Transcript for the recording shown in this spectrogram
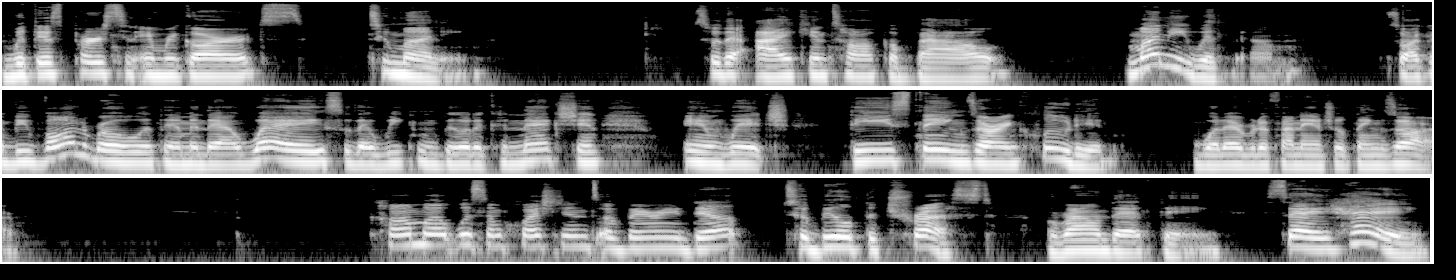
with this person in regards to money, so that I can talk about money with them. So I can be vulnerable with them in that way so that we can build a connection in which these things are included, whatever the financial things are. Come up with some questions of varying depth to build the trust around that thing. Say, hey,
